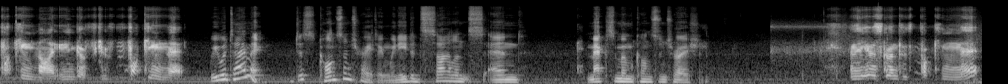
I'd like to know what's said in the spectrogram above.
fucking night and go through fucking that? We were timing. Just concentrating. We needed silence and maximum concentration. And you guys going the fucking net?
